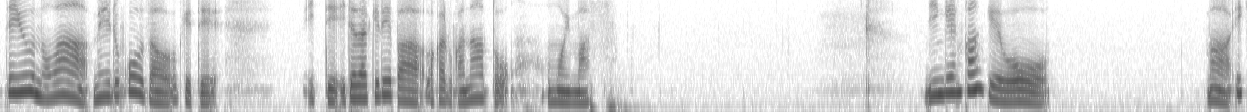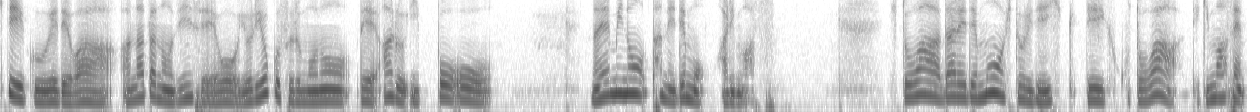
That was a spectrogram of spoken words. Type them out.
っていうのはメール講座を受けていっていただければわかるかなと思います。人間関係をまあ生きていく上ではあなたの人生をより良くするものである一方悩みの種でもあります。人は誰でも一人で生きていくことはできません。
